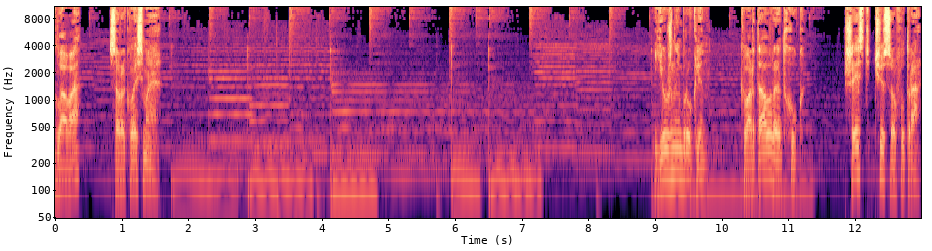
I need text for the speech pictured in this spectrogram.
Глава 48. Южный Бруклин. Квартал Ред Хук. 6 часов утра.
